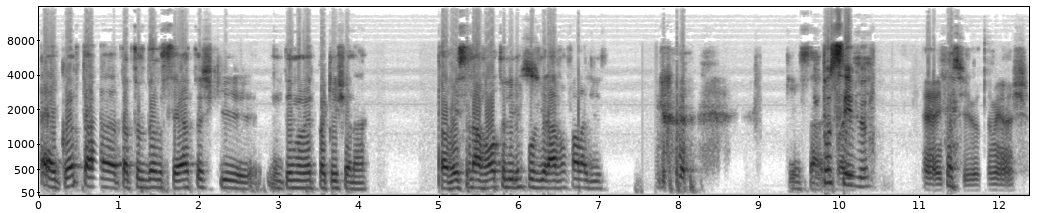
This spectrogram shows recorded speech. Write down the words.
É, enquanto tá, tá tudo dando certo, acho que não tem momento pra questionar. Talvez se na volta o Liverpool virar, vão falar disso. Quem sabe? Impossível. É impossível, também acho.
